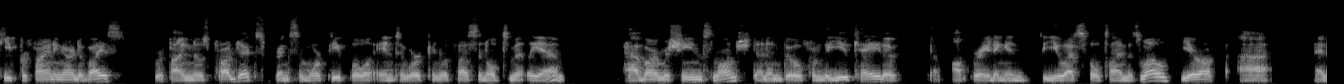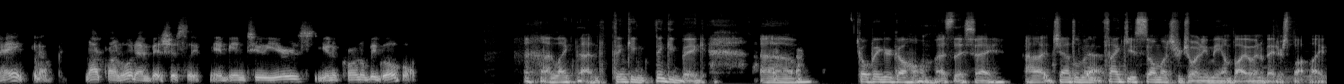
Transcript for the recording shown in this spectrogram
keep refining our device, refine those projects, bring some more people into working with us, and ultimately, yeah, have our machines launched, and then go from the UK to operating in the US full time as well, Europe. Uh, and hey, you know, knock on wood, ambitiously, maybe in two years, Unicorn will be global. I like that thinking, thinking big. Um, go big or go home, as they say. Uh, gentlemen, yeah. thank you so much for joining me on Bio Innovator Spotlight.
